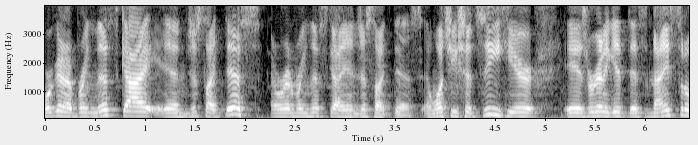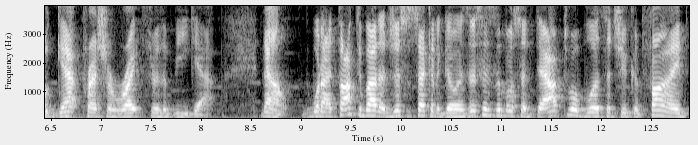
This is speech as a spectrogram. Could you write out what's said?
we're going to bring this guy in just like this, and we're going to bring this guy in just like this. And what you should see here is we're going to get this nice little gap pressure right through the B gap. Now, what I talked about it just a second ago is this is the most adaptable blitz that you could find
